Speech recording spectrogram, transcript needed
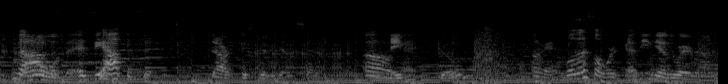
the No. opposite. It's the opposite. Dark is good against psychic. Oh, Maybe okay. Ghost? Okay. Well, this will work I think the other way around. I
